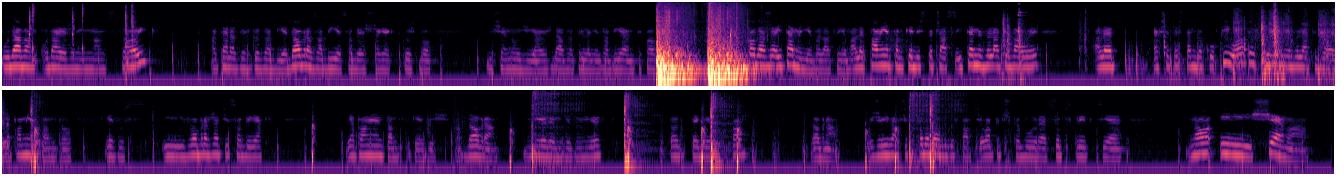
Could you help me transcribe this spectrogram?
Udawam, udaję, że nim mam soj. A teraz już go zabiję. Dobra, zabiję sobie jeszcze jakiegoś, bo mi się nudzi. Ja już dawno tyle nie zabijałem tych osób. Szkoda, że itemy nie wylatują, ale pamiętam kiedyś te czasy. Itemy wylatywały, ale jak się coś tam dokupiło, to już później nie wylatywały. Ale pamiętam to. Jezus. I wyobrażacie sobie, jak... Ja pamiętam to kiedyś. Dobra. Nie wiem, gdzie to jest. To te dziecko. Dobra. Jeżeli wam się spodobało, zostawcie łapeczkę w górę, subskrypcję. No i siema.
